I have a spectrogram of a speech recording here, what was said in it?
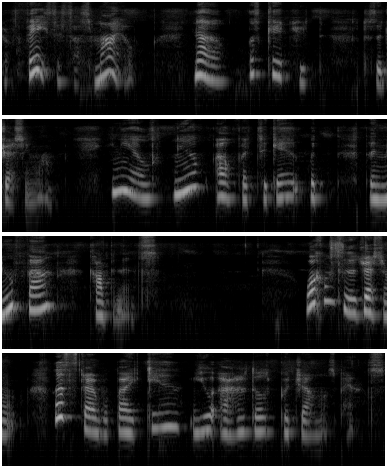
your face is a smile. Now, let's get you to the dressing room. You need a new outfit to get with the newfound confidence. Welcome to the dressing room. Let's start by getting you out of those pajamas pants.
